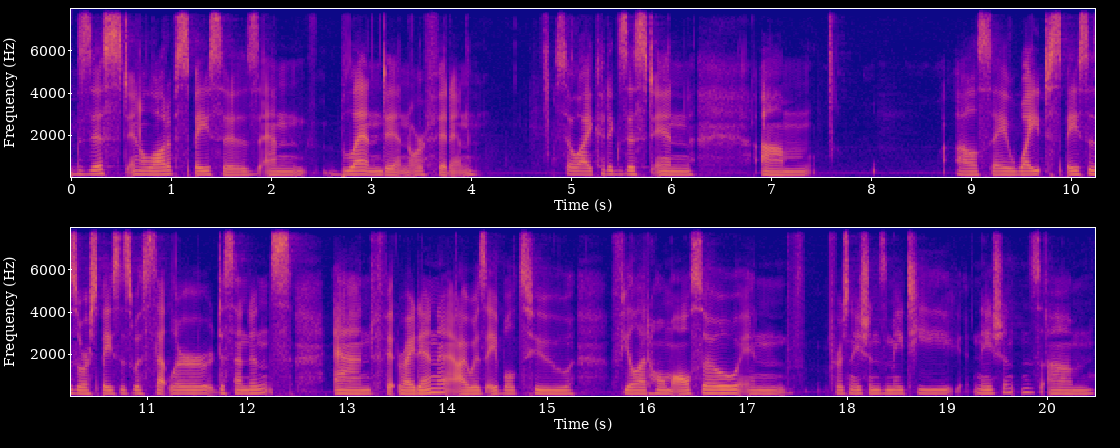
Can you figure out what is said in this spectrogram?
exist in a lot of spaces and blend in or fit in. So I could exist in um, I'll say white spaces or spaces with settler descendants and fit right in. I was able to feel at home also in First Nations, Métis nations. Um,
